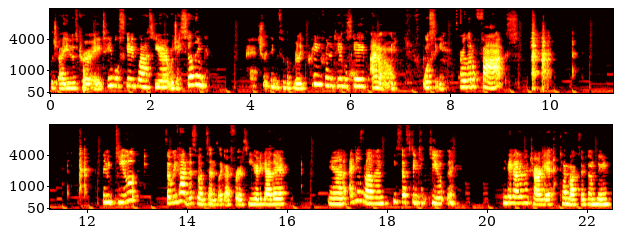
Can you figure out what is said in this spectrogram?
which I used for a tablescape last year, which I still think, I actually think this would look really pretty for the tablescape. I don't know. we'll see. Our little fox. Isn't he cute? So we've had this one since like our first year together. And I just love him. He's so stinking cute. I think I got him at Target, 10 bucks or something.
